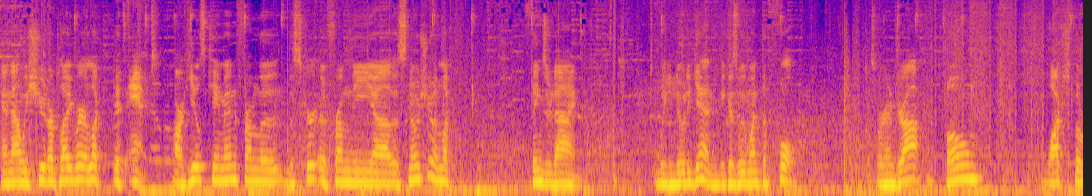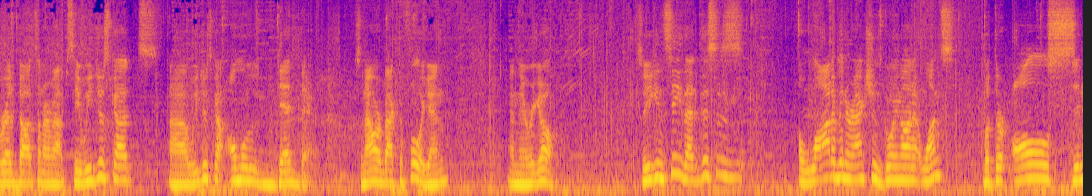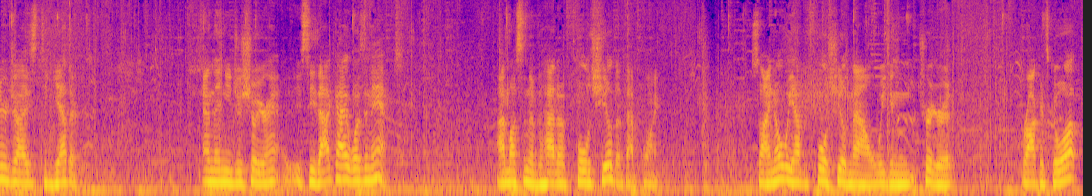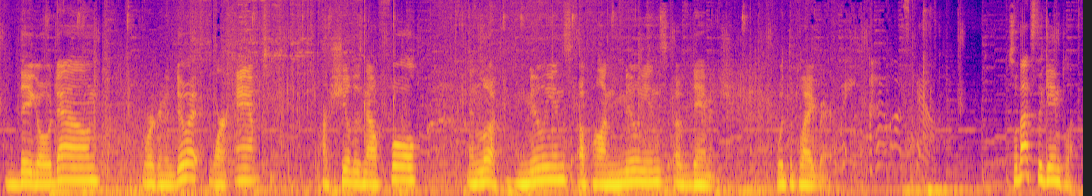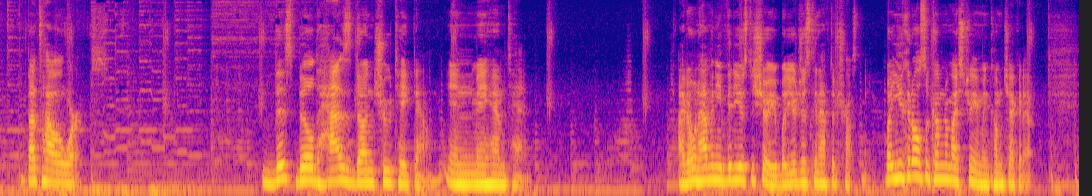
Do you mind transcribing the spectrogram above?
And now we shoot our plague bearer. Look, it's amped. Our heels came in from the the skirt uh, from the uh, the snowshoe, and look, things are dying. We can do it again because we went to full. So we're gonna drop, boom. Watch the red dots on our map. See, we just got uh, we just got almost dead there. So now we're back to full again. And there we go. So you can see that this is a lot of interactions going on at once, but they're all synergized together. And then you just show your. You see, that guy wasn't amped. I mustn't have had a full shield at that point. So I know we have a full shield now. We can trigger it. Rockets go up, they go down. We're gonna do it. We're amped. Our shield is now full. And look, millions upon millions of damage with the Plague Bear. So that's the gameplay. That's how it works. This build has done true takedown in Mayhem 10. I don't have any videos to show you, but you're just gonna have to trust me. But you could also come to my stream and come check it out.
